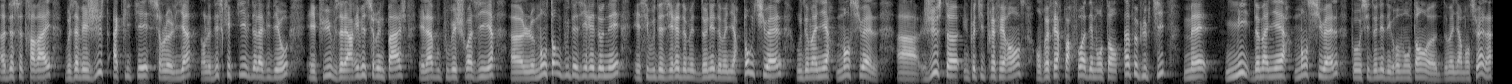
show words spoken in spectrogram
euh, de ce travail, vous avez juste à cliquer sur le lien dans le descriptif de la vidéo. Et puis, vous allez arriver sur une page. Et là, vous pouvez choisir euh, le montant que vous désirez donner. Et si vous désirez donner de manière ponctuelle ou de manière mensuelle. Euh, juste une petite préférence. On préfère parfois des montants un peu plus petits, mais mis de manière mensuelle. Vous pouvez aussi donner des gros montants euh, de manière mensuelle hein,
